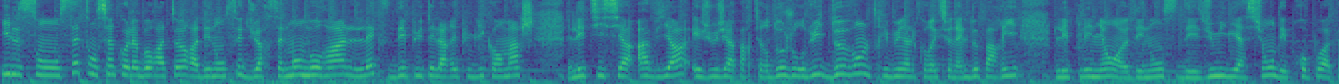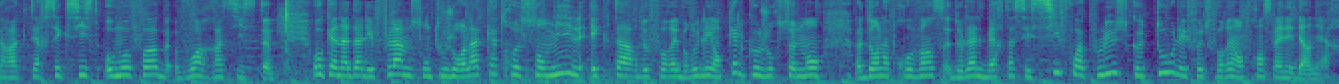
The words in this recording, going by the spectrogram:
Ils sont sept anciens collaborateurs à dénoncer du harcèlement moral. L'ex-députée La République En Marche, Laetitia Avia, est jugée à partir d'aujourd'hui devant le tribunal correctionnel de Paris. Les plaignants euh, dénoncent des humiliations, des propos à caractère sexiste, homophobe, voire raciste. Au Canada, les flammes sont toujours là. 400 000 hectares de forêt brûlés en quelques jours seulement euh, dans la province de l'Alberta. C'est six fois plus que tous les feux de forêt en France l'année dernière.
